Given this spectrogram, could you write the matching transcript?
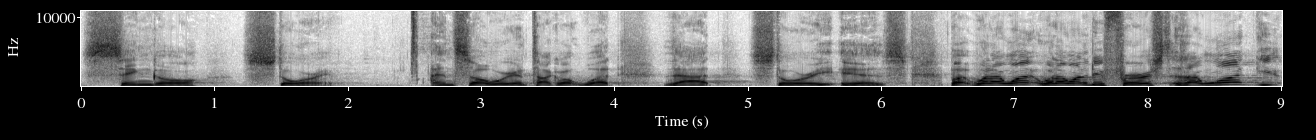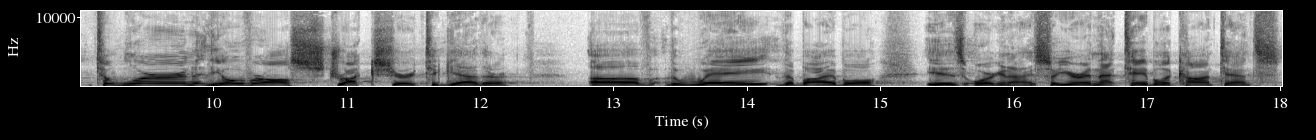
single story. And so we're going to talk about what that story is. But what I want, what I want to do first is I want you to learn the overall structure together of the way the Bible is organized. So you're in that table of contents,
